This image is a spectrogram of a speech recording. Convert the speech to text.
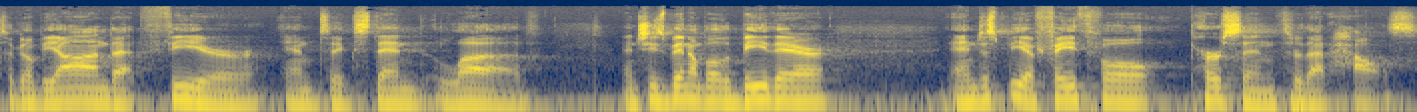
to go beyond that fear and to extend love. And she's been able to be there and just be a faithful person through that house.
